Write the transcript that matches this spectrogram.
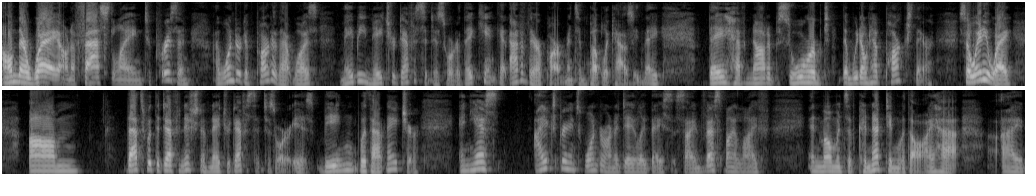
on their way on a fast lane to prison. I wondered if part of that was maybe nature deficit disorder. They can't get out of their apartments in public housing. They they have not absorbed that we don't have parks there. So anyway, um, that's what the definition of nature deficit disorder is being without nature. And yes, I experience wonder on a daily basis. I invest my life in moments of connecting with all I, have. I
